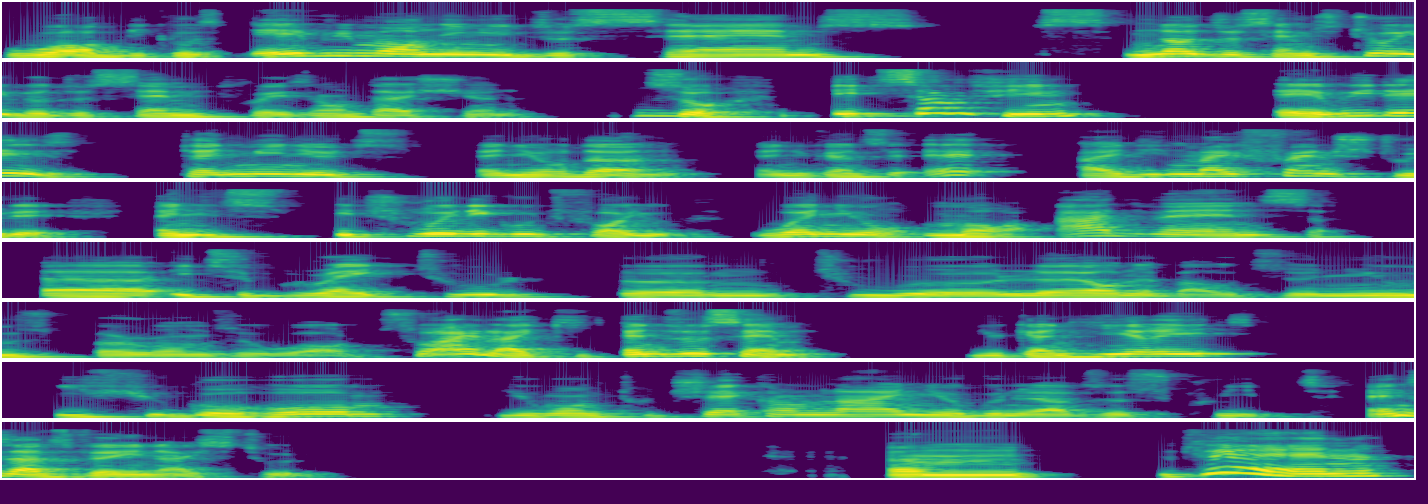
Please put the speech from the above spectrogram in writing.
word because every morning it's the same, not the same story, but the same presentation. So it's something every day is 10 minutes and you're done. And you can say, hey, I did my French today. And it's it's really good for you. When you're more advanced, uh, it's a great tool um, to uh, learn about the news around the world. So I like it. And the same, you can hear it. If you go home, you want to check online, you're going to have the script. And that's very nice tool. Um, then,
